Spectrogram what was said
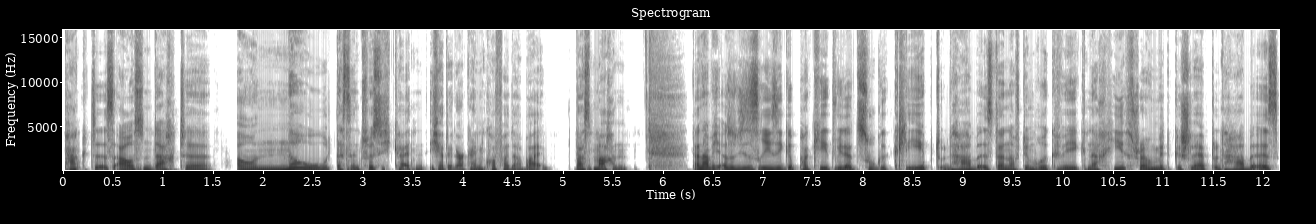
Packte es aus und dachte, oh no, das sind Flüssigkeiten. Ich hatte gar keinen Koffer dabei. Was machen? Dann habe ich also dieses riesige Paket wieder zugeklebt und habe es dann auf dem Rückweg nach Heathrow mitgeschleppt und habe es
